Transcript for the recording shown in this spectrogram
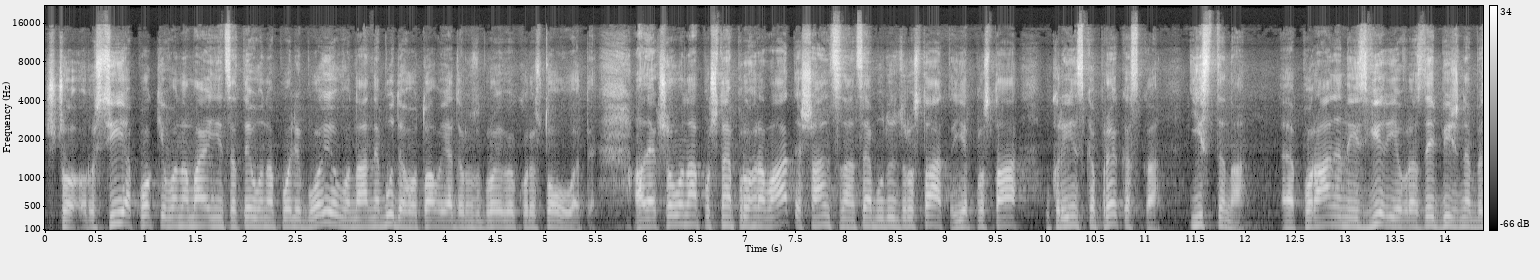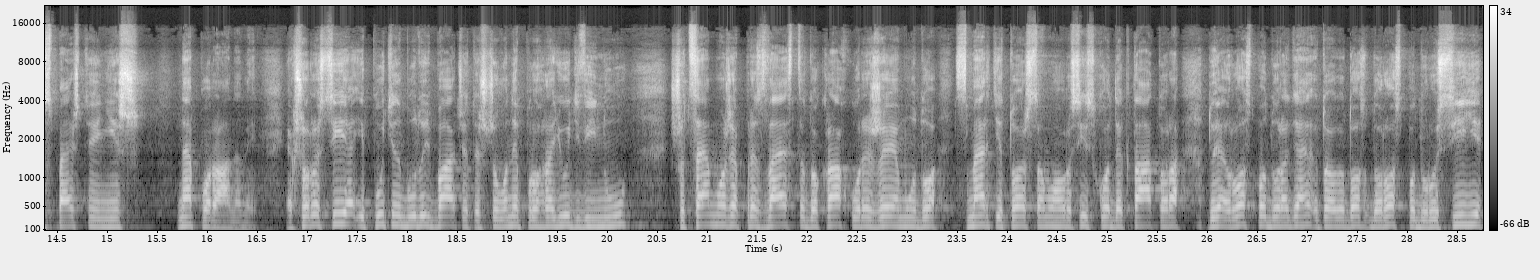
що Росія, поки вона має ініціативу на полі бою, вона не буде готова ядерну зброю використовувати. Але якщо вона почне програвати, шанси на це будуть зростати. Є проста українська приказка, істина. Е, Поранений звір є в рази більш небезпечний, ніж не поранений. Якщо Росія і Путін будуть бачити, що вони програють війну, що це може призвести до краху режиму, до смерті того ж самого російського диктатора, до розпаду до, до розпаду Росії,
